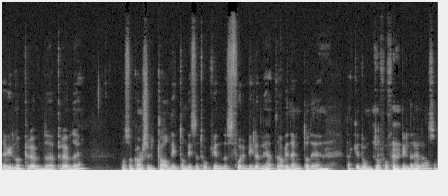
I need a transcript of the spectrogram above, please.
Jeg ville nok prøvd, prøvd det. Og så kanskje tale litt om disse to kvinnenes forbilledlighet. Det har vi nevnt, og det, det er ikke dumt å få forbilder heller, altså.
